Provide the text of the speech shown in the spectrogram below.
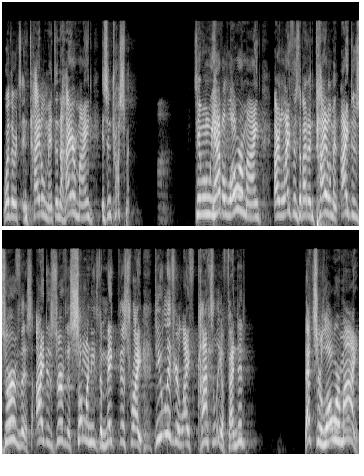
whether it's entitlement, and the higher mind is entrustment. See, when we have a lower mind, our life is about entitlement. I deserve this. I deserve this. Someone needs to make this right. Do you live your life constantly offended? That's your lower mind.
